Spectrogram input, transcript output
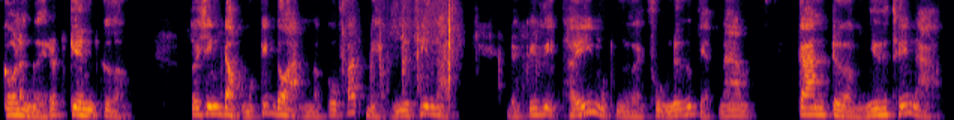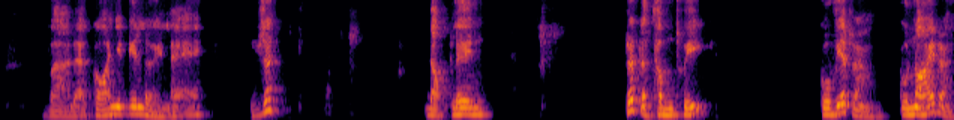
cô là người rất kiên cường tôi xin đọc một cái đoạn mà cô phát biểu như thế này để quý vị thấy một người phụ nữ Việt Nam can trường như thế nào và đã có những cái lời lẽ rất đọc lên, rất là thâm thúy. Cô viết rằng, cô nói rằng,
